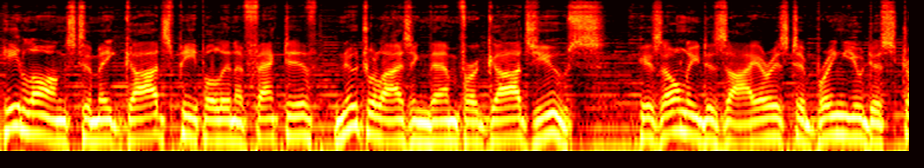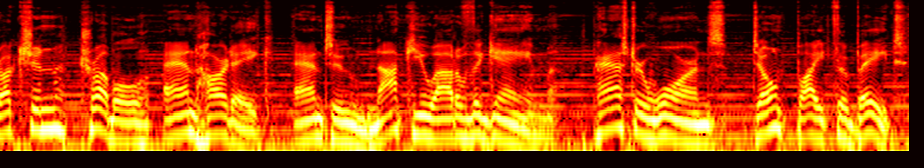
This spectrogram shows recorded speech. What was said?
he longs to make God's people ineffective, neutralizing them for God's use. His only desire is to bring you destruction, trouble, and heartache, and to knock you out of the game. Pastor warns don't bite the bait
